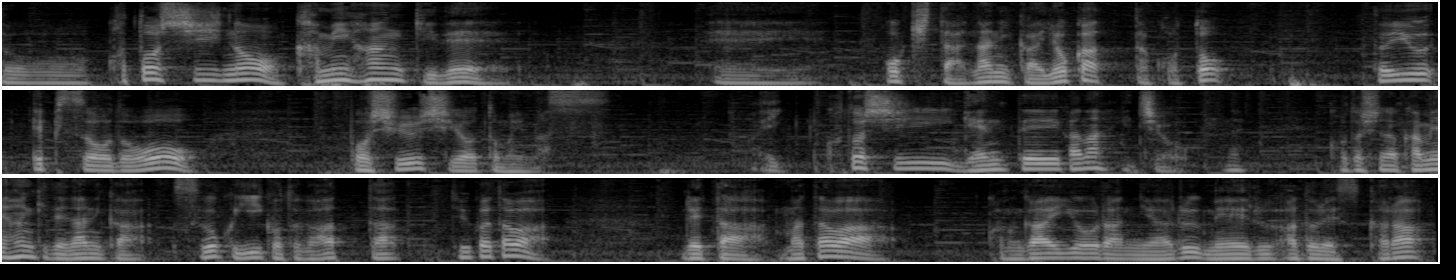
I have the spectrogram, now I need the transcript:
と今年の上半期で、えー、起きた何か良かったことというエピソードを募集しようと思います、はい、今年限定かな一応。ね。今年の上半期で何かすごくいいことがあったという方はレターまたはこの概要欄にあるメールアドレスから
